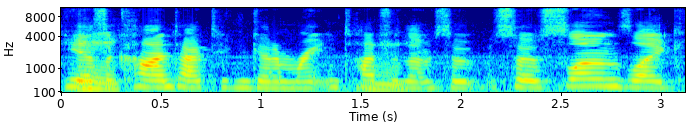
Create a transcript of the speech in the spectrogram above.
He has a mm-hmm. contact who can get him right in touch with him. So so Sloane's like,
